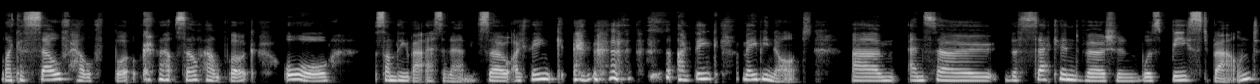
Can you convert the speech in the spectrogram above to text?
like a self-help book, that self-help book, or something about S&M. So I think I think maybe not. Um, and so the second version was Beastbound,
